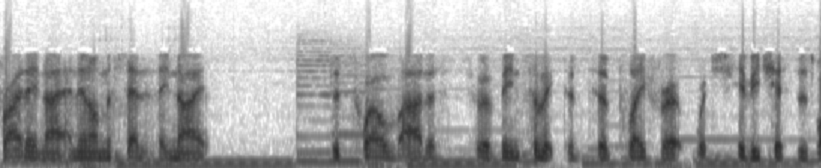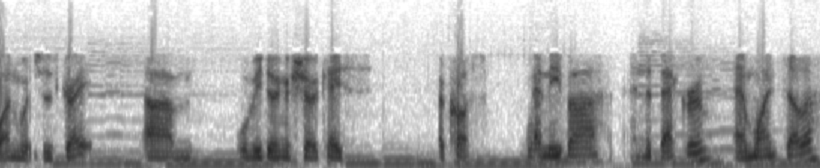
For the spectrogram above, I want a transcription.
Friday night, and then on the Saturday night, the 12 artists who have been selected to play for it, which Heavy Chest is one, which is great. Um, we'll be doing a showcase across Whammy Bar and the back room and wine cellar.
